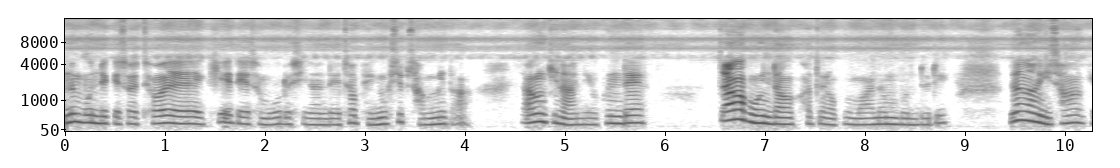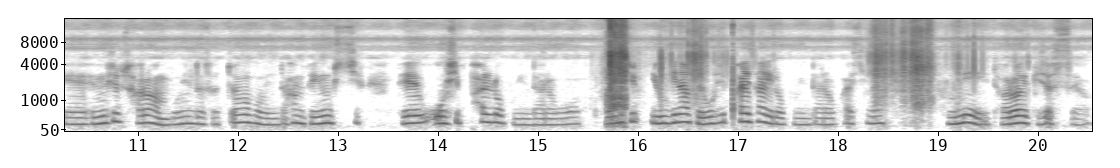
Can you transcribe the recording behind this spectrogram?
많은 분들께서 저의 키에 대해서 모르시는데 저 164입니다. 작은 키는 아니에요. 근데 작아 보인다고 하더라고요. 많은 분들이. 너는 이상하게 164로 안 보인다서 작아 보인다. 한 160, 158로 보인다라고 156이나 158 사이로 보인다라고 하시는 분이 더러 계셨어요.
